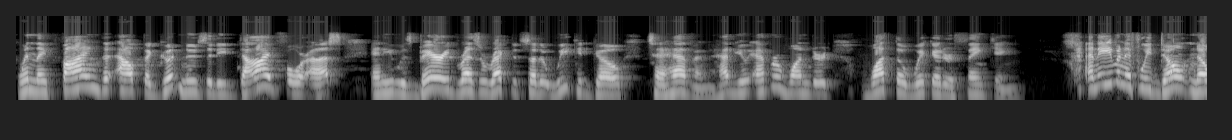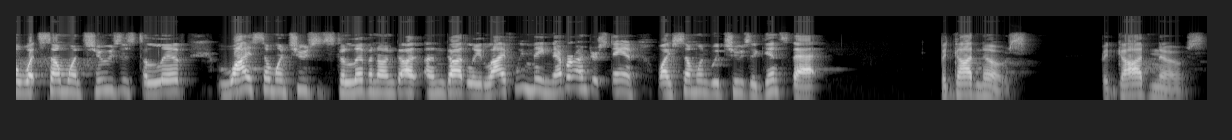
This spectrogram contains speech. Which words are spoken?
when they find out the good news that He died for us and He was buried, resurrected so that we could go to heaven? Have you ever wondered what the wicked are thinking? And even if we don't know what someone chooses to live, why someone chooses to live an ungodly life, we may never understand why someone would choose against that. But God knows. But God knows.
